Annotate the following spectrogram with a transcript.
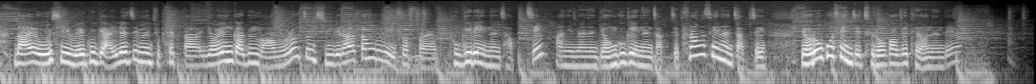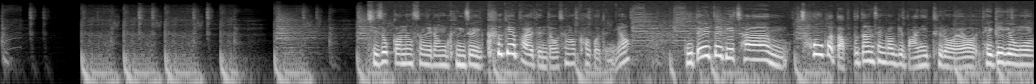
나의 옷이 외국에 알려지면 좋겠다. 여행 가는 마음으로 좀 준비를 했던 게 있었어요. 독일에 있는 잡지, 아니면 영국에 있는 잡지, 프랑스에 있는 잡지, 여러 곳에 이제 들어가게 되었는데요. 지속 가능성이랑 굉장히 크게 봐야 된다고 생각하거든요. 모델들이 참 처우가 나쁘다는 생각이 많이 들어요. 대개 경우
